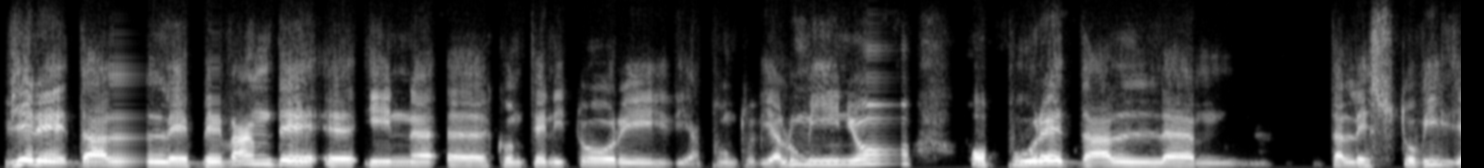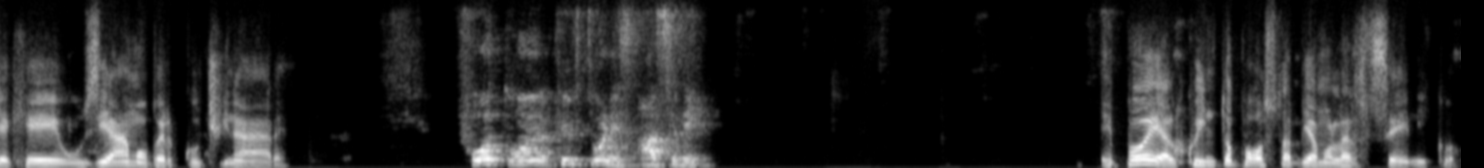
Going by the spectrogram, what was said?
viene dalle bevande eh, in eh, contenitori di, appunto di alluminio oppure dal, ehm, dalle stoviglie che usiamo per cucinare. Fourth one, fifth one is arsenic. E poi al quinto posto abbiamo l'arsenico,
